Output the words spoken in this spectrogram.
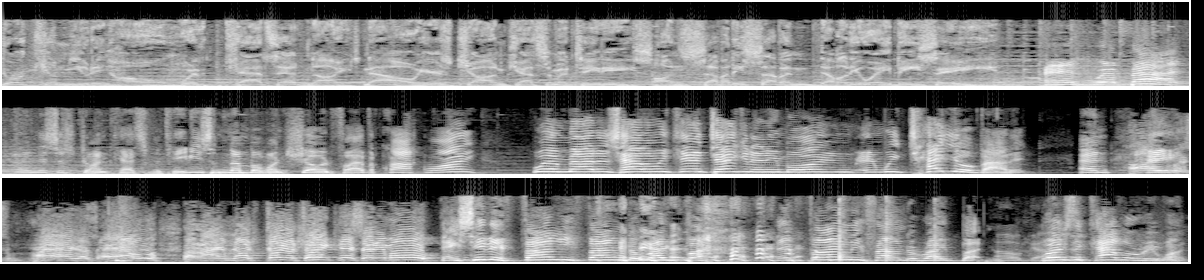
You're commuting home with Cats at Night. Now, here's John Catsimatidis on 77 WABC. And we're back, and this is John Catsimatidis, the number one show at 5 o'clock. Why? We're mad as hell and we can't take it anymore, and, and we tell you about it. And, I'm and as mad as hell, and I'm not going to take this anymore. they see they finally found the right button. they finally found the right button. Oh, God. Where's the cavalry one?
